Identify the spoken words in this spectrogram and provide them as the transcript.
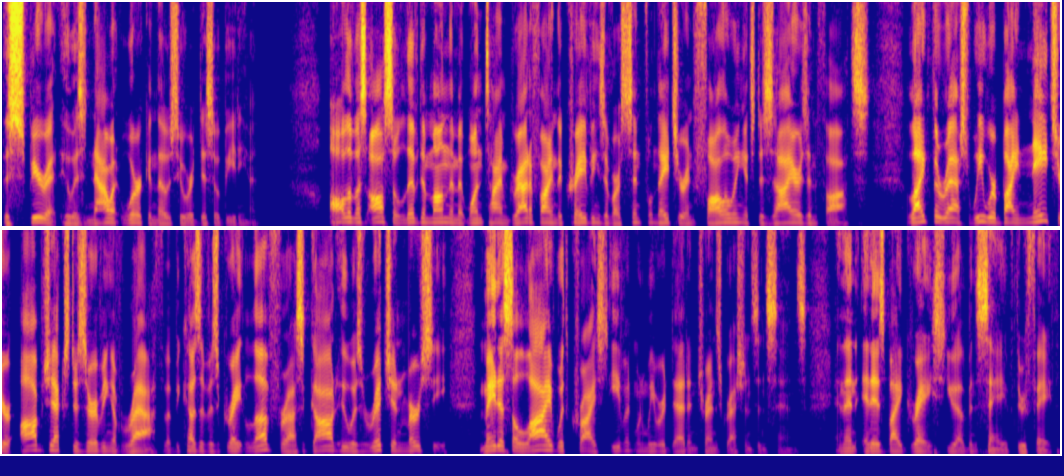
the Spirit who is now at work in those who are disobedient. All of us also lived among them at one time, gratifying the cravings of our sinful nature and following its desires and thoughts. Like the rest, we were by nature objects deserving of wrath, but because of his great love for us, God, who is rich in mercy, made us alive with Christ even when we were dead in transgressions and sins. And then it is by grace you have been saved through faith.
